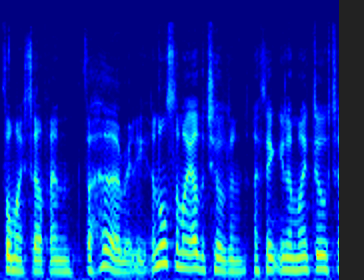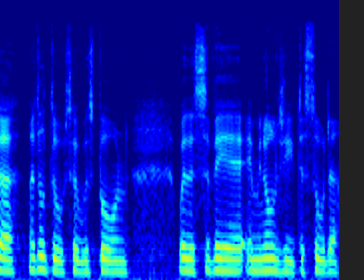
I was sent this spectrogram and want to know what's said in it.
for myself and for her, really, and also my other children. I think, you know, my daughter, my little daughter, was born with a severe immunology disorder,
